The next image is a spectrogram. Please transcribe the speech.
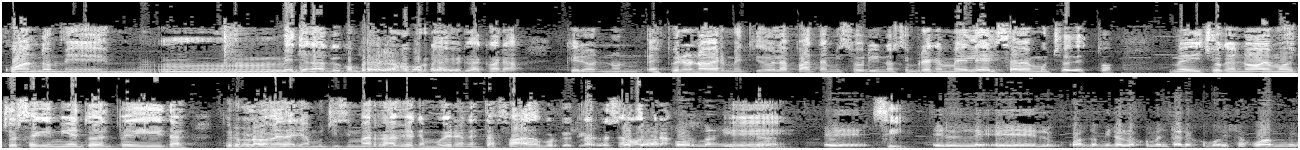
cuando me mm, me tenga que comprar algo porque de verdad que ahora quiero no, espero no haber metido la pata. Mi sobrino siempre que me él sabe mucho de esto me ha dicho que no hemos hecho el seguimiento del pedido y tal, pero claro me daría muchísima rabia que me hubieran estafado porque claro esa de otra. todas formas, Eh, eh, sí. el, el- cuando miras los comentarios, como dice Juanmi,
